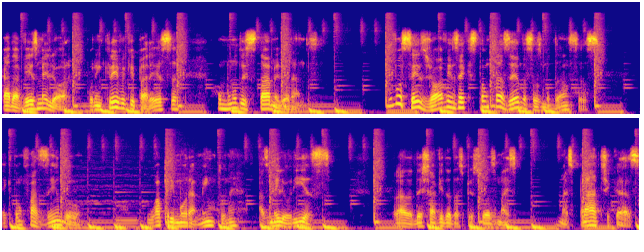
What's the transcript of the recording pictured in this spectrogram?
cada vez melhor. Por incrível que pareça, o mundo está melhorando. E vocês, jovens, é que estão trazendo essas mudanças, é que estão fazendo o aprimoramento, né? as melhorias, para deixar a vida das pessoas mais, mais práticas,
